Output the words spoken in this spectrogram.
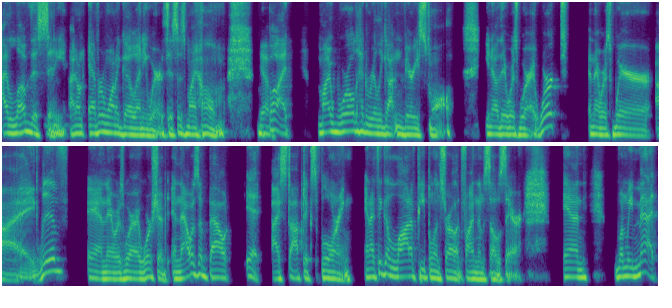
I love this city. Mm-hmm. I don't ever want to go anywhere. This is my home. Yeah. but my world had really gotten very small. You know there was where i worked and there was where i live and there was where i worshiped and that was about it. I stopped exploring. And I think a lot of people in Charlotte find themselves there. And when we met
